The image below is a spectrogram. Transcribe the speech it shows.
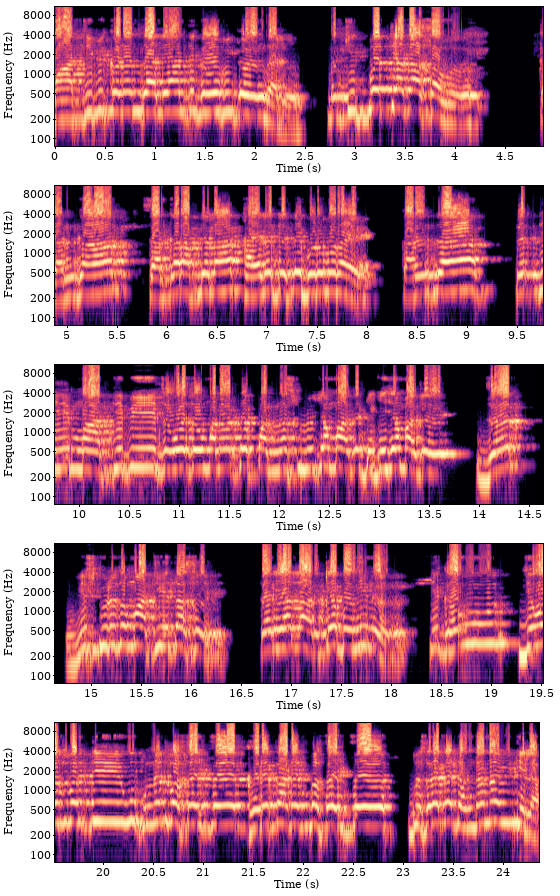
माती बी कडण झाले आणि ते गहू बी कडण झाले. मग कितपत त्यात असावं? कारण का? सरकार आपल्याला खायला देते बरोबर आहे. कारण का? तर ती माती बी जवळजवळ मला वाटतं पन्नास किलोच्या मागे टिकेच्या मागे जर वीस किलोचं माती येत असेल तर या लाडक्या बहिणीनं ते गहू दिवसभर ती उपनत बसायचं खडे काढत बसायचं दुसरा काय धंदा नाही तिला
